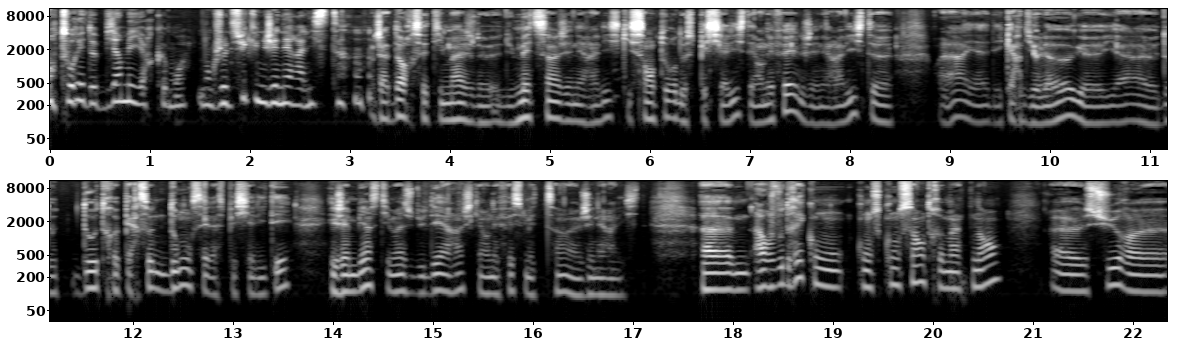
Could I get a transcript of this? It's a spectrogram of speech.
entouré de bien meilleurs que moi. Donc je ne suis qu'une généraliste. J'adore cette image du médecin généraliste qui s'entoure de spécialistes. Et en effet, le généraliste, euh, voilà, il y a des cardiologues, euh, il y a euh, d'autres personnes dont c'est la spécialité. Et j'aime bien cette image du DRH qui est en effet ce médecin généraliste. alors je voudrais qu'on se concentre maintenant euh, sur euh,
